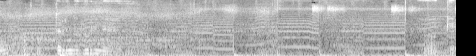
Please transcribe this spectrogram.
ഓ പുറത്തിറങ്ങിയപ്പോൾ ലാഗ് ഓക്കെ.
